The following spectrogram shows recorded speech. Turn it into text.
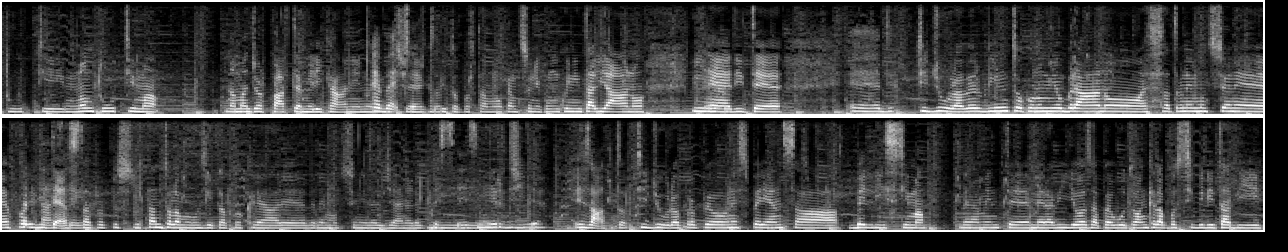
tutti, non tutti, ma la maggior parte americani. Noi Eh beh, invece, certo. capito, portavamo canzoni comunque in italiano, inedite. E di- ti giuro, aver vinto con un mio brano è stata un'emozione fuori di Fantastica. testa, proprio soltanto la musica può creare delle emozioni del genere. Queste quindi- sinergie. Esatto, ti giuro, proprio un'esperienza bellissima, veramente meravigliosa. Poi ho avuto anche la possibilità di,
